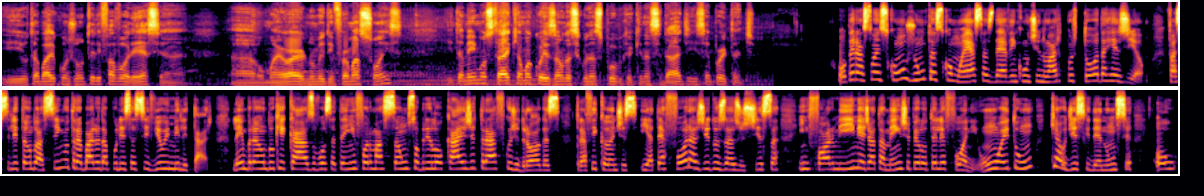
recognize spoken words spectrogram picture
e o trabalho conjunto ele favorece a, a, o maior número de informações e também mostrar que é uma coesão da segurança pública aqui na cidade e isso é importante. Operações conjuntas como essas devem continuar por toda a região, facilitando assim o trabalho da Polícia Civil e Militar. Lembrando que caso você tenha informação sobre locais de tráfico de drogas, traficantes e até foragidos da Justiça, informe imediatamente pelo telefone 181, que é o Disque Denúncia, ou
